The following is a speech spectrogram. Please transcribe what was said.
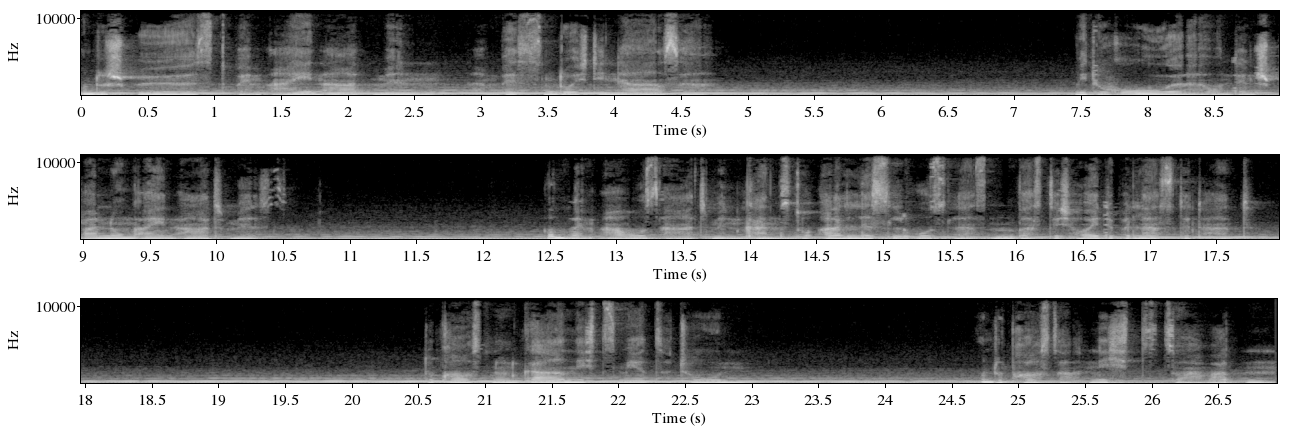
Und du spürst beim Einatmen am besten durch die Nase wie du Ruhe und Entspannung einatmest. Und beim Ausatmen kannst du alles loslassen, was dich heute belastet hat. Du brauchst nun gar nichts mehr zu tun und du brauchst auch nichts zu erwarten,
